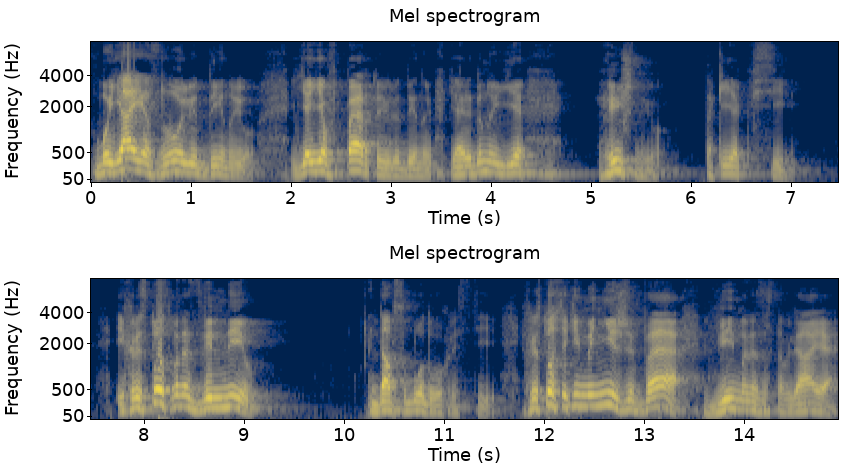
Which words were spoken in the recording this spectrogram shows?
Бо я є злою людиною, я є впертою людиною, я людиною є грішною, такий, як всі. І Христос мене звільнив і дав свободу у Христі. І Христос, який мені живе, Він мене заставляє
